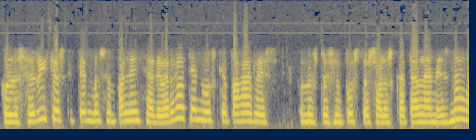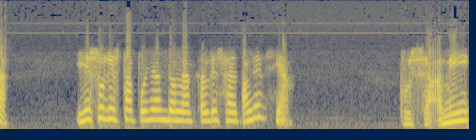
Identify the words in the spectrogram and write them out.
con los servicios que tenemos en Palencia, ¿de verdad tenemos que pagarles con nuestros impuestos a los catalanes nada? ¿Y eso le está apoyando la alcaldesa de Palencia? Pues a mí,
